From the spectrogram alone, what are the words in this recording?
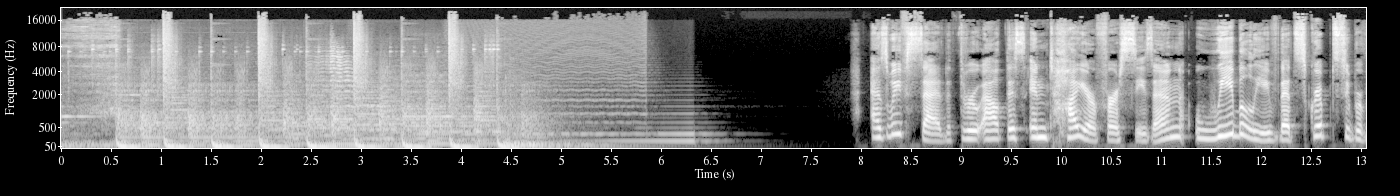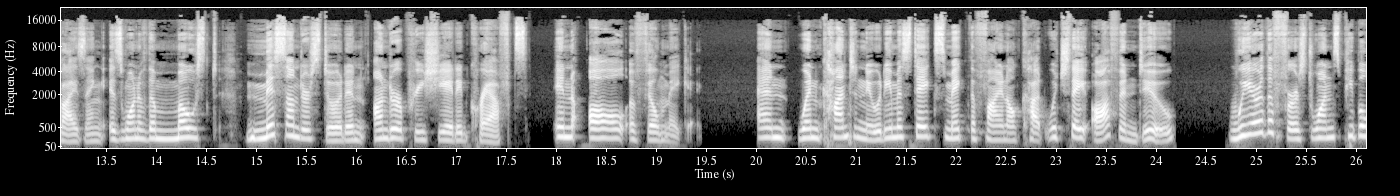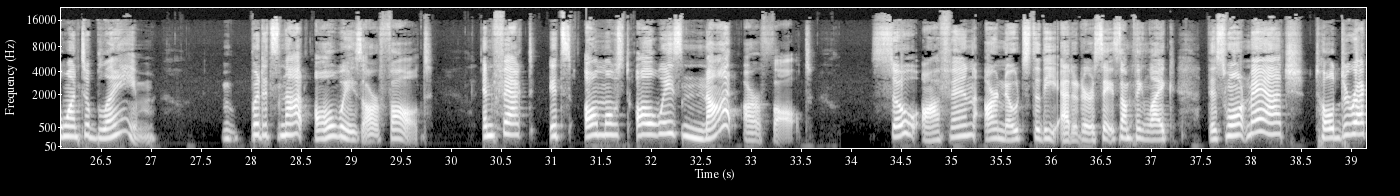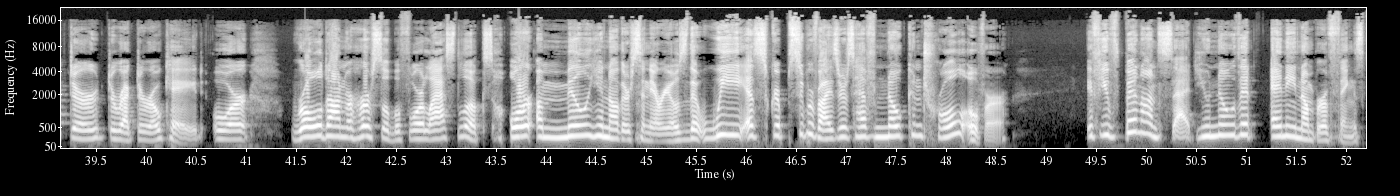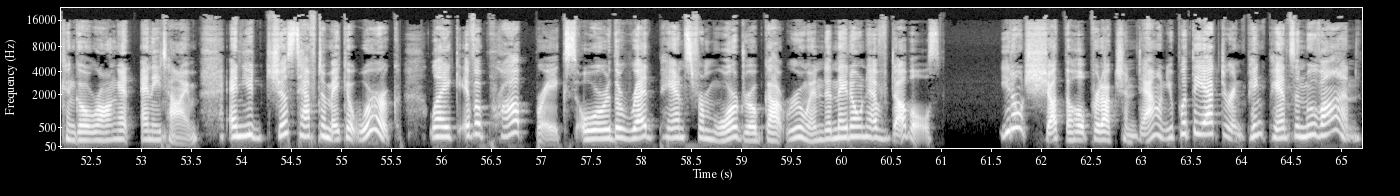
As we've said throughout this entire first season, we believe that script supervising is one of the most misunderstood and underappreciated crafts in all of filmmaking. And when continuity mistakes make the final cut, which they often do, we are the first ones people want to blame. But it's not always our fault. In fact, it's almost always not our fault. So often, our notes to the editor say something like, This won't match, told director, director okayed, or rolled on rehearsal before last looks, or a million other scenarios that we as script supervisors have no control over. If you've been on set, you know that any number of things can go wrong at any time, and you just have to make it work. Like if a prop breaks, or the red pants from wardrobe got ruined and they don't have doubles. You don't shut the whole production down. You put the actor in pink pants and move on.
